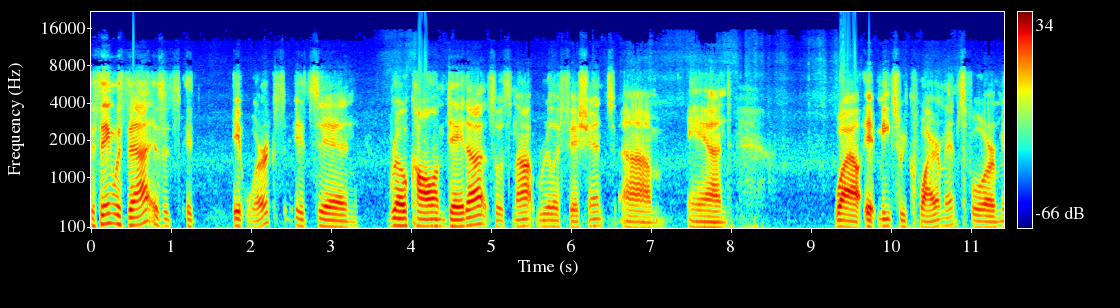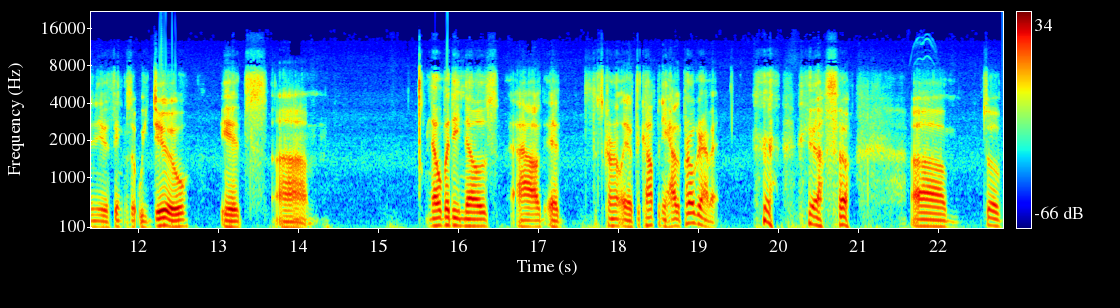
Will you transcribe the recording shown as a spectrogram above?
The thing with that is it's, it it works. It's in row column data, so it's not real efficient. Um, and while it meets requirements for many of the things that we do, it's um, nobody knows how it's currently at the company how to program it. yeah, so um, so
